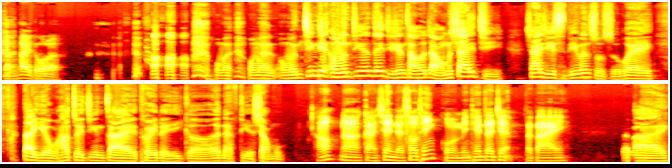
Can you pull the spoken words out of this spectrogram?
讲 太多了。我们我们我们今天我们今天这一集先差不多讲，我们下一集下一集史蒂芬叔叔会带给我们他最近在推的一个 NFT 的项目。好，那感谢你的收听，我们明天再见，拜拜。拜拜。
